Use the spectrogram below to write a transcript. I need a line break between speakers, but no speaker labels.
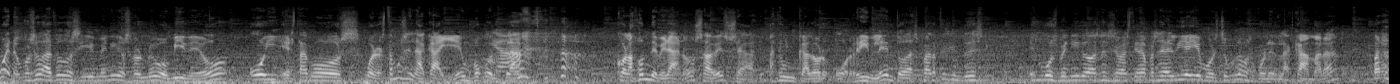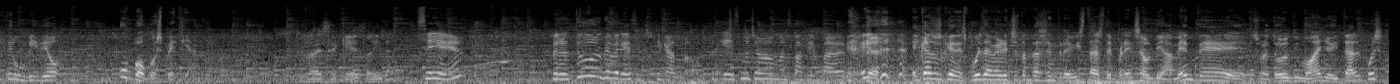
Bueno, pues hola a todos y bienvenidos a un nuevo vídeo. Hoy estamos, bueno, estamos en la calle, ¿eh? un poco en plan corazón de verano, ¿sabes? O sea, hace un calor horrible en todas partes y entonces hemos venido a San Sebastián a pasar el día y hemos dicho, pues vamos a poner la cámara para hacer un vídeo un poco especial. ¿Tú sabes qué es, Anita?
Sí, ¿eh? Pero tú deberías explicarlo, porque es mucho más fácil para ti.
El caso es que después de haber hecho tantas entrevistas de prensa últimamente, sobre todo el último año y tal, pues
